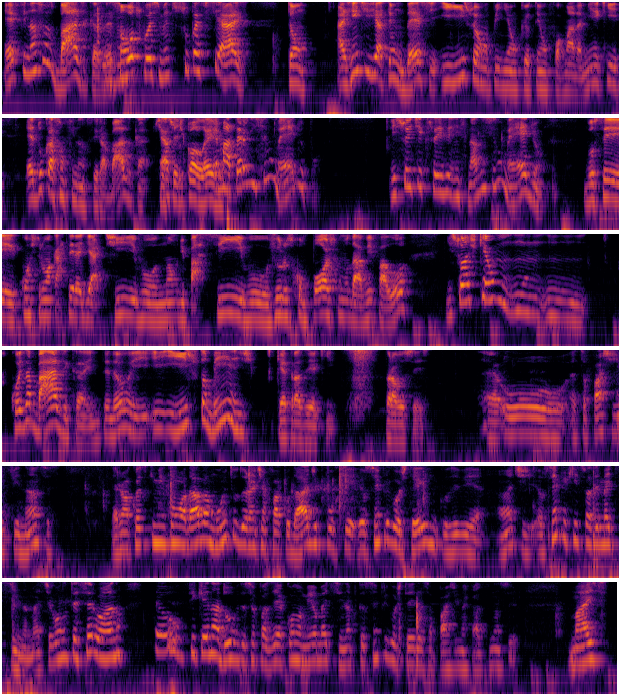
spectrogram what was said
É finanças básicas, né? são outros conhecimentos superficiais. Então, a gente já tem um déficit, e isso é uma opinião que eu tenho formada minha, que educação financeira básica é, Tinha de colégio. é matéria de ensino médio, pô. Isso aí tinha que ser ensinado no ensino médio. Você construir uma carteira de ativo, não de passivo, juros compostos, como o Davi falou. Isso acho que é um, um- um coisa básica, entendeu? E, e- e isso também a gente quer trazer aqui para vocês. É, o, essa parte de finanças, Era uma coisa que me incomodava muito durante a faculdade, porque eu sempre gostei, inclusive antes, eu sempre quis fazer medicina, mas chegou no terceiro ano, eu fiquei na dúvida se eu fazia economia ou medicina, porque eu sempre gostei dessa parte de mercado financeiro. Mas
